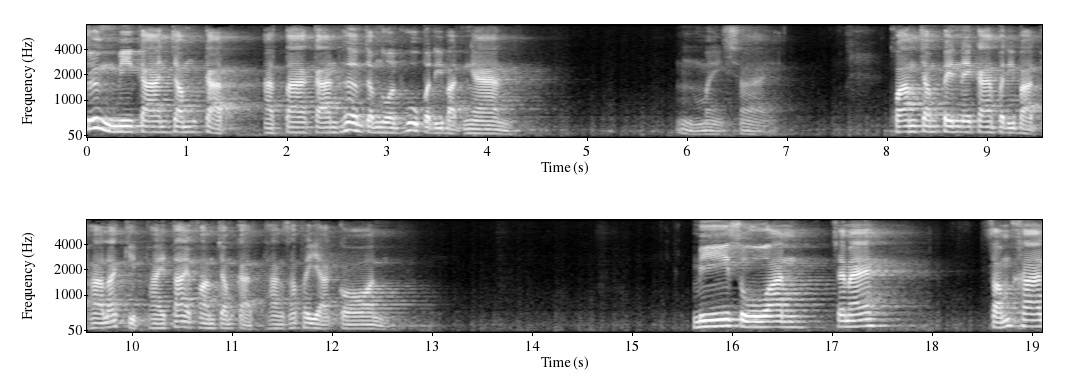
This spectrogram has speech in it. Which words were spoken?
ซึ่งมีการจำกัดอัตราการเพิ่มจำนวนผู้ปฏิบัติงาน ไม่ใช่ ความจำเป็นในการปฏิบัติภารกิจภายใต้ความจำกัดทางทรัพยากร มีส่วนใช่ไหมสำคัญ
